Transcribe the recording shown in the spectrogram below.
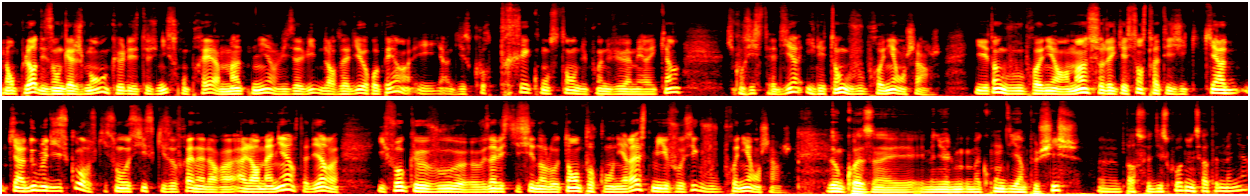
l'ampleur des engagements que les États-Unis seront prêts à maintenir vis-à-vis de leurs alliés européens. Et il y a un discours très constant du point de vue américain qui consiste à dire il est temps que vous vous preniez en charge. Il est temps que vous vous preniez en main sur des questions stratégiques, qui a, qui a un double discours, qui sont aussi schizophrènes à leur, manière, c'est-à-dire il faut que vous, euh, vous investissiez dans l'OTAN pour qu'on y reste, mais il faut aussi que vous vous preniez en charge. Donc quoi, Emmanuel Macron dit un peu chiche? euh, par ce discours d'une certaine manière?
